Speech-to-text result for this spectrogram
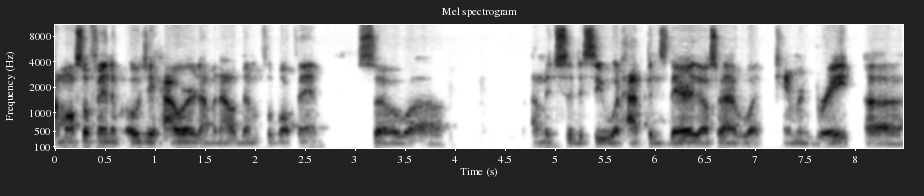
I'm also a fan of OJ Howard. I'm an Alabama football fan, so uh, I'm interested to see what happens there. They also have what Cameron Brate. Uh,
